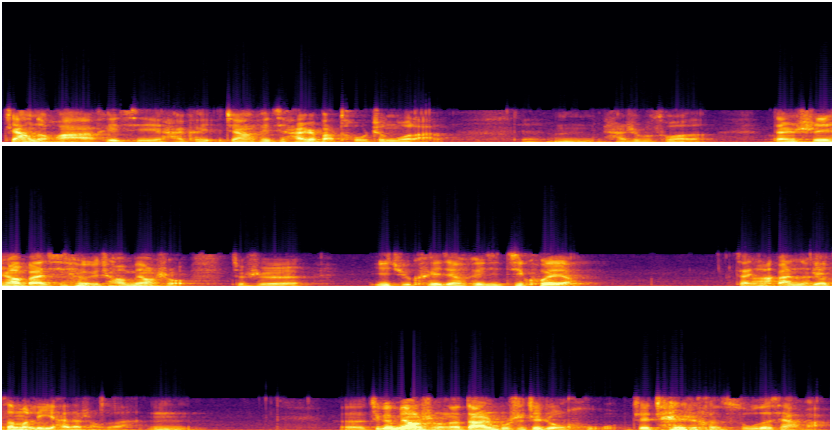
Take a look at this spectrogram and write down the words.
这样的话黑棋还可以，这样黑棋还是把头争过来了，对，嗯，还是不错的。但是实际上白棋有一招妙手，就是一举可以将黑棋击溃啊，在你啊搬的时候，有这么厉害的手段？嗯，呃，这个妙手呢，当然不是这种虎，这这是很俗的下法。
